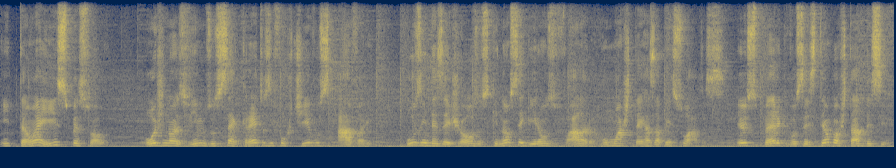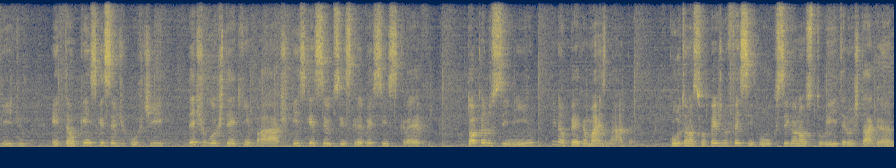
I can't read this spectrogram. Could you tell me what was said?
Então é isso, pessoal! Hoje nós vimos os secretos e furtivos Avari, os indesejosos que não seguiram os Valar rumo às Terras Abençoadas. Eu espero que vocês tenham gostado desse vídeo, então quem esqueceu de curtir, deixa o gostei aqui embaixo, quem esqueceu de se inscrever, se inscreve. toca no sininho e não perca mais nada. Curta nossa fanpage no Facebook, siga o nosso Twitter e Instagram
